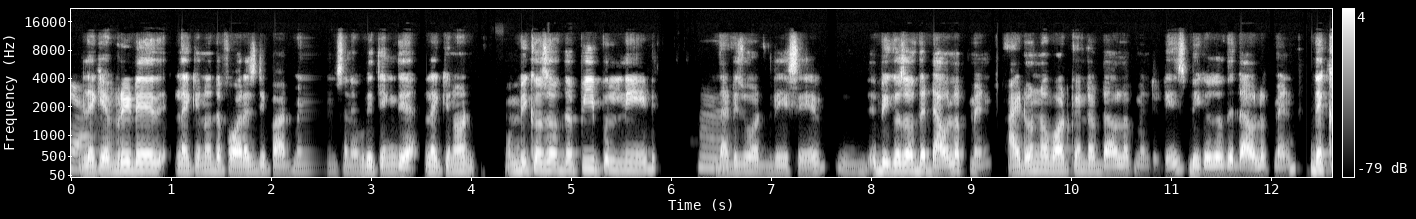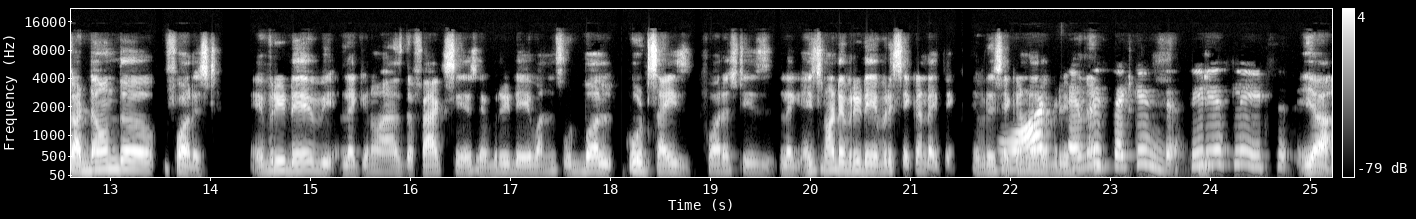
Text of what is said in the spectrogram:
Yeah. like every day like you know the forest departments and everything they like you know because of the people need Hmm. that is what they say. Because of the development i don't know what kind of development it is. Because of the development they cut down the forest. Every day we like you know as the fact says every day one football court size forest is like it's not every day every second i think. Every second or every Every minute. second. Seriously, it's yeah.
